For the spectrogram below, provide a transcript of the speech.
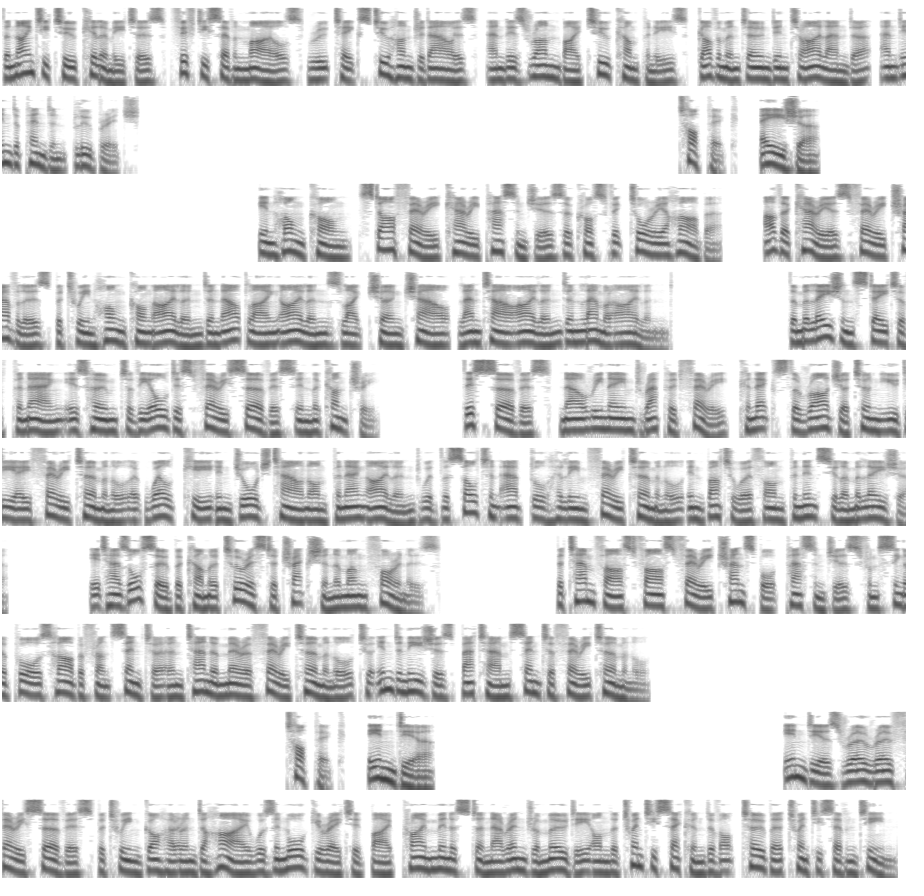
The 92 kilometers (57 miles) route takes 200 hours and is run by two companies: government-owned Inter Islander and independent Bluebridge. Topic: Asia In Hong Kong, Star Ferry carry passengers across Victoria Harbour. Other carriers ferry travellers between Hong Kong Island and outlying islands like Cheung Chau, Lantau Island and Lamma Island. The Malaysian state of Penang is home to the oldest ferry service in the country. This service, now renamed Rapid Ferry, connects the Raja Tun Uda ferry terminal at Weld Quay in Georgetown on Penang Island with the Sultan Abdul Halim ferry terminal in Butterworth on Peninsula Malaysia. It has also become a tourist attraction among foreigners. Batamfast fast ferry transport passengers from Singapore's Harbourfront Centre and Tanah Merah ferry terminal to Indonesia's Batam Centre ferry terminal. India India's Ro-Ro ferry service between Ghogha and Dahej was inaugurated by Prime Minister Narendra Modi on the 22nd of October 2017.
